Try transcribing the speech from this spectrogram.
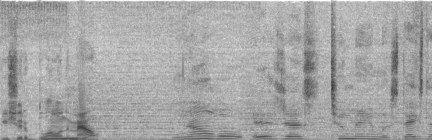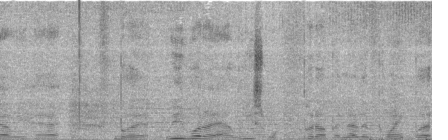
you should have blown them out? No, it's just too many mistakes that we had. But we would have at least put up another point, but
